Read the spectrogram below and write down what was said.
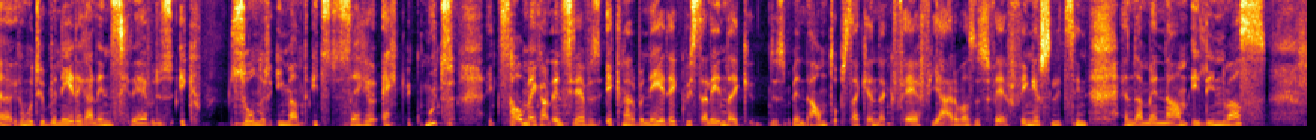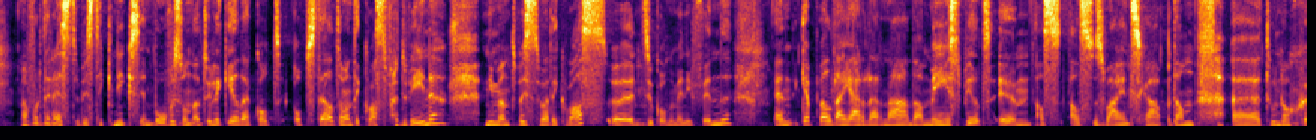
Eh, je moet je beneden gaan inschrijven. Dus ik, zonder iemand iets te zeggen, echt, ik moet, ik zal mij gaan inschrijven. Dus ik naar beneden. Ik wist alleen dat ik dus mijn hand opstak en dat ik vijf jaar was, dus vijf vingers liet zien. En dat mijn naam Eline was. Maar voor de rest wist ik niks. En boven stond natuurlijk heel dat kot op stelte, want ik was verdwenen. Niemand wist waar ik was. Uh, ze konden mij niet vinden. En ik heb wel dat jaar daarna dan meegespeeld uh, als, als zwaaiend schaap dan. Uh, toen nog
